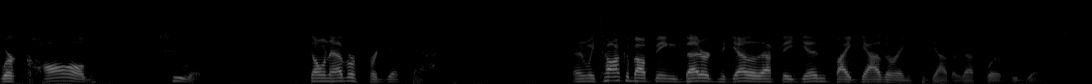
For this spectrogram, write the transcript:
We're called to it. Don't ever forget that. And we talk about being better together, that begins by gathering together. That's where it begins.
